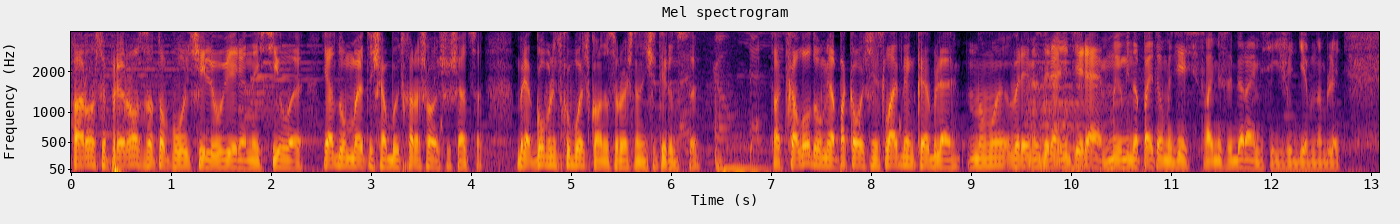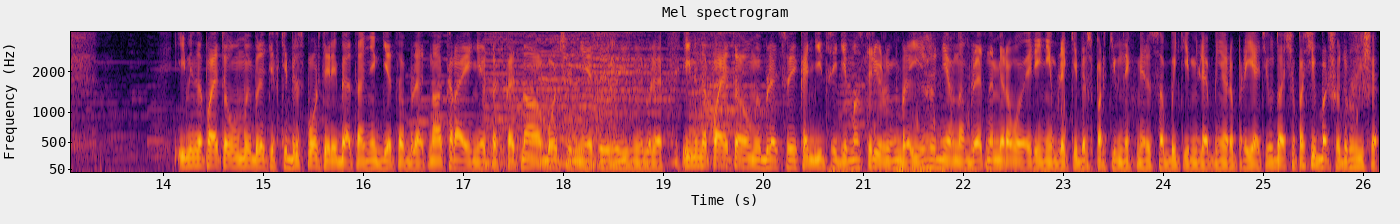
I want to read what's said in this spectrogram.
Хороший прирост, зато получили уверенные силы. Я думаю, это сейчас будет хорошо ощущаться. Бля, гоблинскую бочку надо срочно на 14 Так, колода у меня пока очень слабенькая, бля. Но мы время зря не теряем. Мы именно поэтому здесь с вами собираемся ежедневно, блядь. Именно поэтому мы, блядь, и в киберспорте, ребята, а не где-то, блядь, на окраине, так сказать, на обочине этой жизни, блядь. Именно поэтому мы, блядь, свои кондиции демонстрируем, блядь, ежедневно, блядь, на мировой арене, блядь, киберспортивных мер событий, блядь, мероприятий. Удачи, спасибо большое, дружище.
